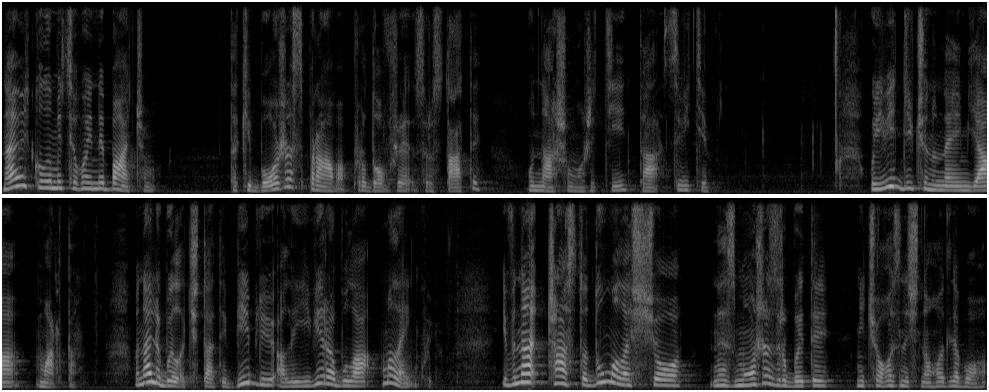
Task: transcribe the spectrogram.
навіть коли ми цього й не бачимо, так і Божа справа продовжує зростати у нашому житті та світі. Уявіть дівчину на ім'я Марта. Вона любила читати Біблію, але її віра була маленькою. І вона часто думала, що не зможе зробити нічого значного для Бога.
